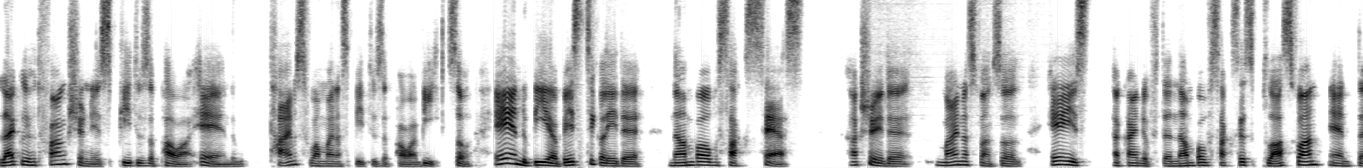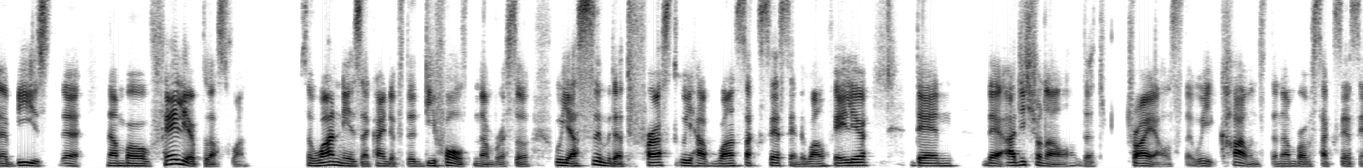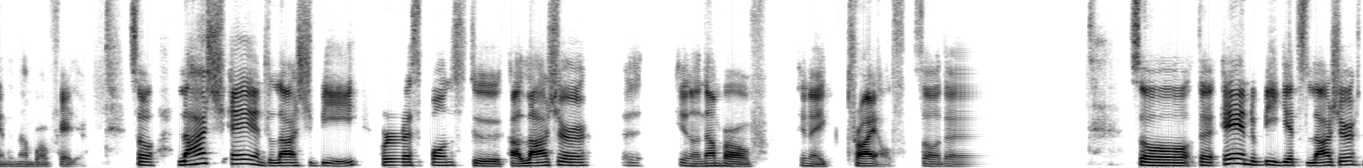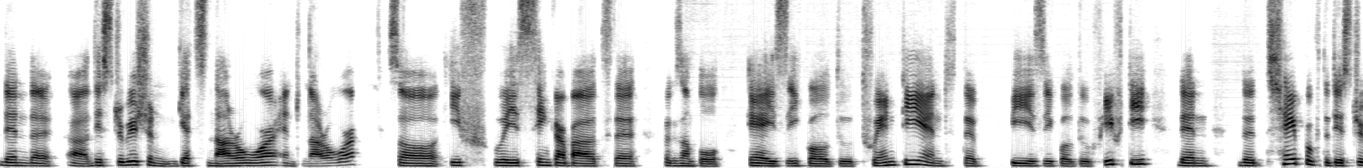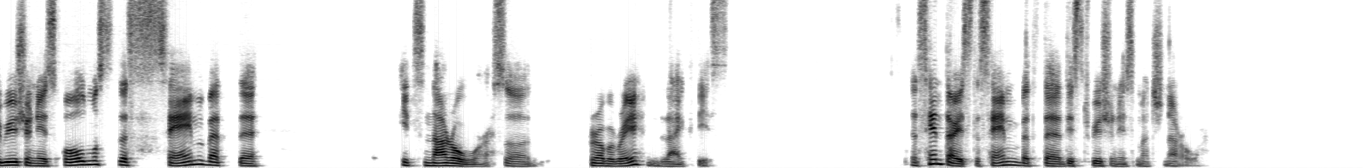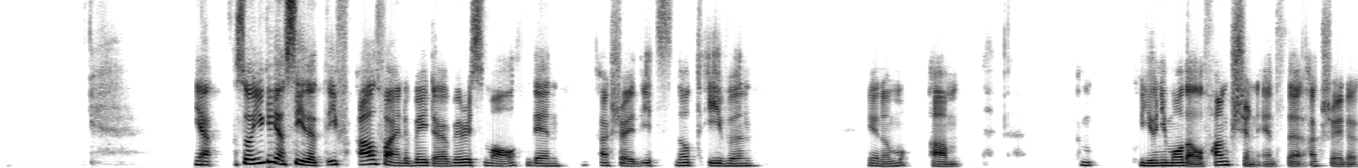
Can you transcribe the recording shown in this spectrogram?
likelihood function is P to the power A and times one minus P to the power B. So A and B are basically the number of success, actually the minus one. So A is a kind of the number of success plus one, and the B is the number of failure plus one. So one is a kind of the default number. So we assume that first we have one success and one failure, then the additional the trials that we count the number of success and the number of failure. So large A and large B corresponds to a larger uh, you know number of you know trials. So the so the A and B gets larger, then the uh, distribution gets narrower and narrower. So if we think about the, for example, A is equal to 20 and the B is equal to 50, then the shape of the distribution is almost the same, but the it's narrower. So probably like this the center is the same, but the distribution is much narrower. Yeah, so you can see that if alpha and beta are very small, then actually it's not even, you know, um, unimodal function and the actually the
